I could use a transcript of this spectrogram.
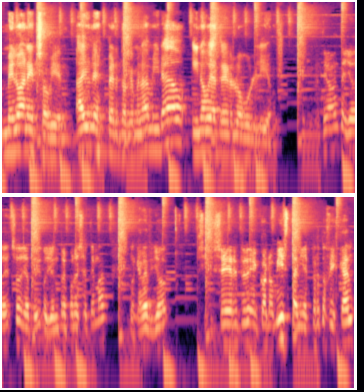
me lo han hecho bien. Hay un experto que me lo ha mirado y no voy a tener luego un lío. Efectivamente, yo de hecho, ya te digo, yo entré por ese tema porque, a ver, yo sin ser economista ni experto fiscal,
